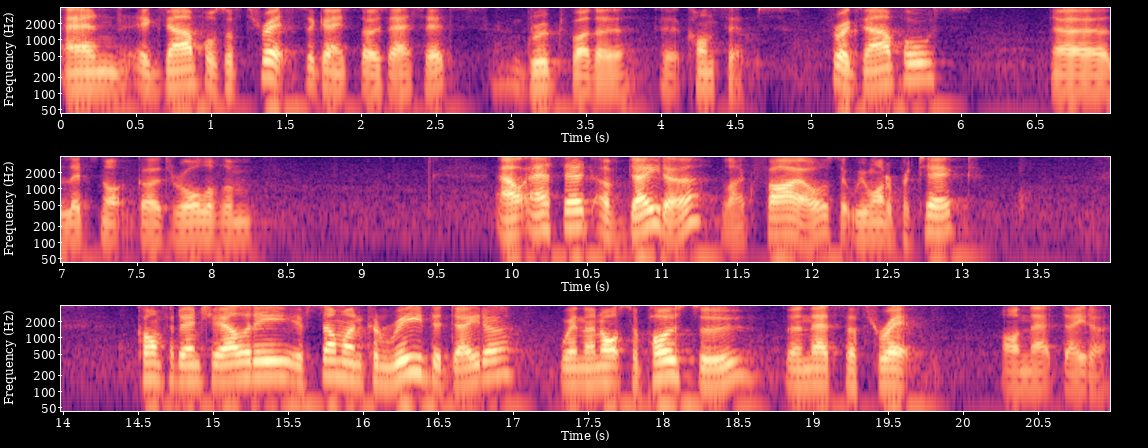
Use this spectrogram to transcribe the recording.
And examples of threats against those assets grouped by the uh, concepts. For examples, uh, let's not go through all of them. Our asset of data, like files that we want to protect, confidentiality, if someone can read the data when they're not supposed to, then that's a threat on that data.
